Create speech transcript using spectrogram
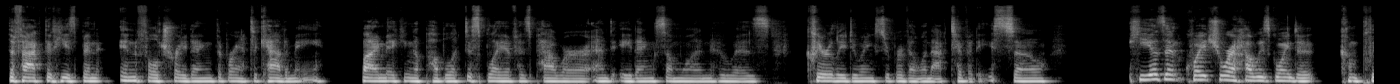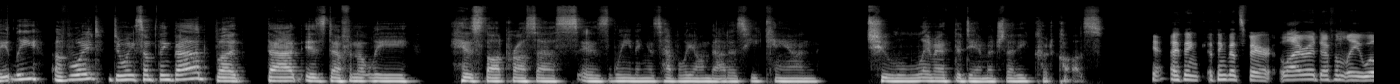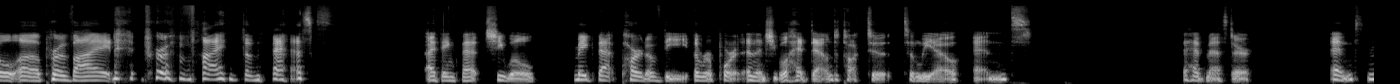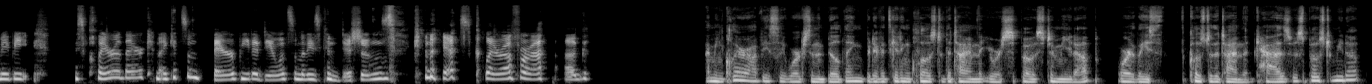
the fact that he's been infiltrating the Brant Academy by making a public display of his power and aiding someone who is clearly doing supervillain activities. So he isn't quite sure how he's going to completely avoid doing something bad, but that is definitely his thought process is leaning as heavily on that as he can to limit the damage that he could cause. Yeah, I think I think that's fair. Lyra definitely will uh, provide provide the masks. I think that she will make that part of the the report, and then she will head down to talk to to Leo and the headmaster, and maybe is Clara there? Can I get some therapy to deal with some of these conditions? Can I ask Clara for a hug? I mean, Claire obviously works in the building, but if it's getting close to the time that you were supposed to meet up, or at least close to the time that Kaz was supposed to meet up,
